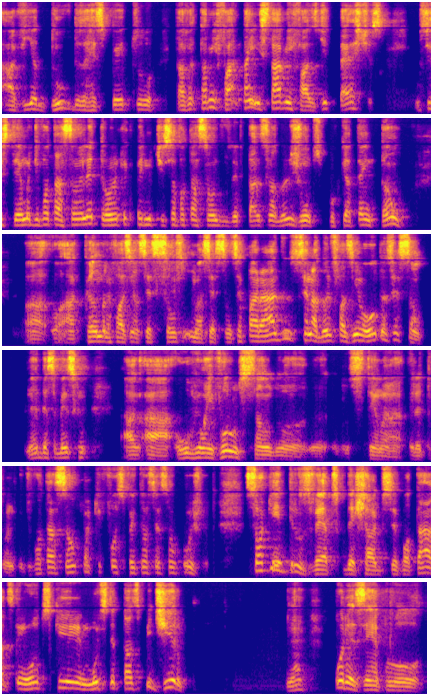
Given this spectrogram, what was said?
havia dúvidas a respeito, estava, estava, em, tá estava em fase de testes, o sistema de votação eletrônica que permitisse a votação dos deputados e senadores juntos, porque até então a, a Câmara fazia uma sessão, uma sessão separada e os senadores faziam outra sessão. Né? Dessa vez a, a, houve uma evolução do, do, sistema eletrônico de votação para que fosse feita uma sessão conjunta. Só que entre os vetos que deixaram de ser votados, tem outros que muitos deputados pediram. Né? Por exemplo,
